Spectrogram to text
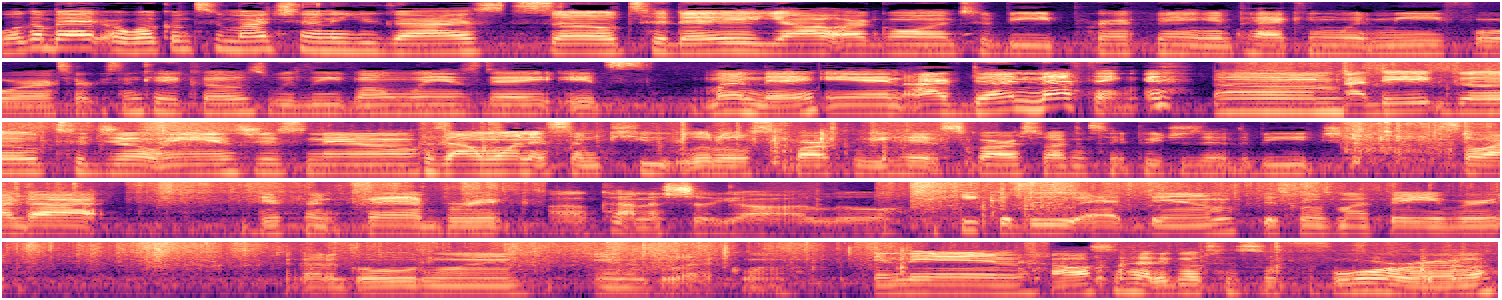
welcome back or welcome to my channel you guys. So today y'all are going to be prepping and packing with me for Turks and Caicos. We leave on Wednesday. It's Monday and I've done nothing. Um I did go to Joann's just now because I wanted some cute little sparkly head scarves so I can take pictures at the beach. So I got different fabric. I'll kind of show y'all a little peekaboo at them. This one's my favorite. I got a gold one and a black one and then I also had to go to Sephora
